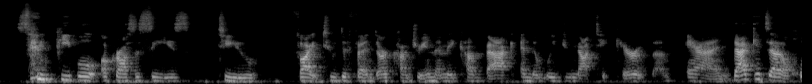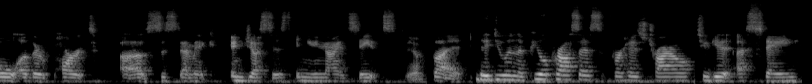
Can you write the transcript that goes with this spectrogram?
send people across the seas to fight to defend our country and then they come back and then we do not take care of them. And that gets at a whole other part of systemic injustice in the united states. Yeah. but they do an appeal process for his trial to get a stay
